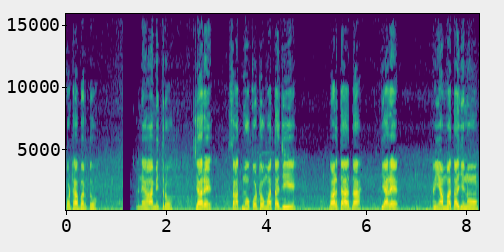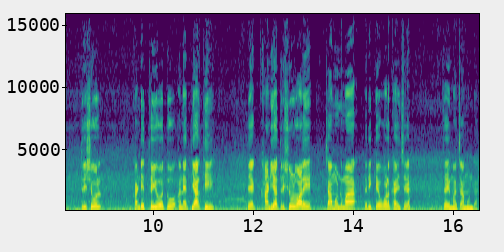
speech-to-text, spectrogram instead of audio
કોઠા ભરતો. અને આ મિત્રો, જ્યારે સાતમો કોઠો માતાજી ગાળતા હતા, ત્યારે અહીંયા માતાજીનું ત્રિશુલ ખંડિત થયું હતું અને ત્યારથી તે ખાંડિયા ત્રિશૂળવાળી ચામુંડમાં તરીકે ઓળખાય છે. જય માં ચામુંડા.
